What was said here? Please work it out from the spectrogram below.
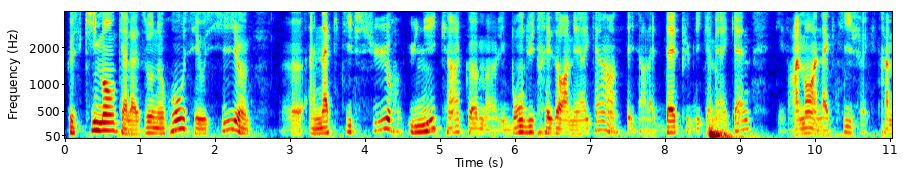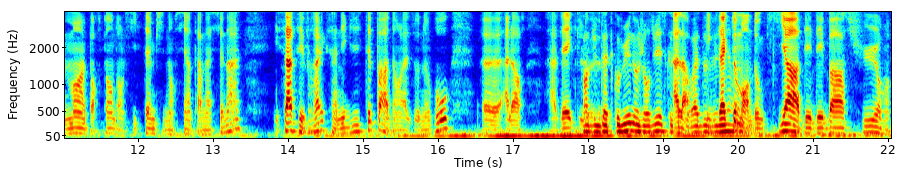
que ce qui manque à la zone euro, c'est aussi euh, un actif sûr, unique, hein, comme les bons du Trésor américain, hein, c'est-à-dire la dette publique américaine, qui est vraiment un actif extrêmement important dans le système financier international. Et ça, c'est vrai que ça n'existait pas dans la zone euro. Euh, alors, avec le... d'une dette commune aujourd'hui, est-ce que ça pourrait devenir Exactement. Donc, il y a des débats sur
